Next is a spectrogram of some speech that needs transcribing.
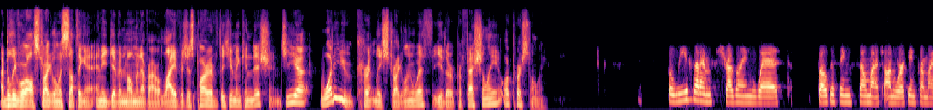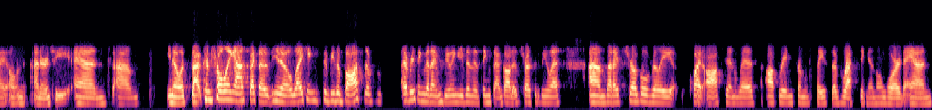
I believe we're all struggling with something at any given moment of our life. It's just part of the human condition. Gia, what are you currently struggling with, either professionally or personally? believe that I'm struggling with focusing so much on working from my own energy. And, um, you know, it's that controlling aspect of, you know, liking to be the boss of everything that I'm doing, even the things that God has trusted me with. Um, but I struggle really quite often with operating from a place of resting in the Lord and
